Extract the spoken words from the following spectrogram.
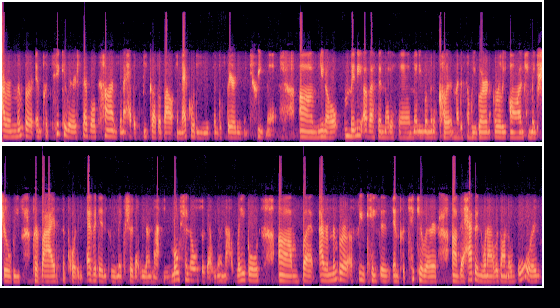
I remember in particular several times when I had to speak up about inequities and disparities in treatment. Um, you know, many of us in medicine, many women of color in medicine, we learn early on to make sure we provide supporting evidence. We make sure that we are not emotional so that we are not labeled. Um, but I remember a few cases in particular um, that happened when I was on the wards,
